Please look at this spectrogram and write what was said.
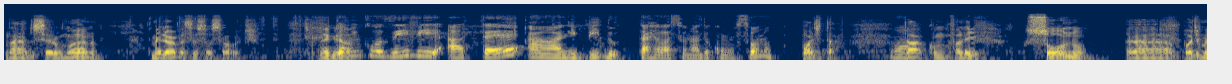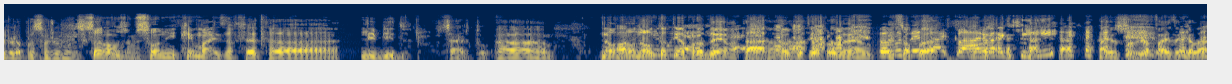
né, do ser humano, melhor vai ser a sua saúde. Legal. Então, inclusive, até a libido tá relacionado com o sono? Pode estar, Uau. tá? Como falei, sono ah, pode melhorar a produção de hormônio sexual Sono, também, sono e quem mais afeta libido? certo? Ah, Não, não, Homens não e que eu tenha problema, tá? Não que eu tenha problema. É Vamos só deixar pra. claro aqui. aí o sono já faz aquela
